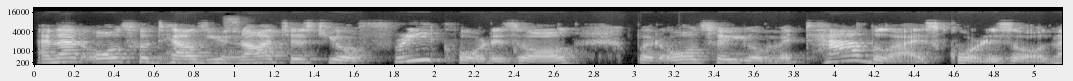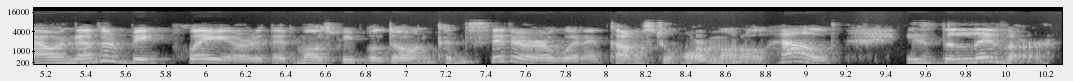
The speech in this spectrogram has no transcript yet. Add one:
And that also tells you not just your free cortisol, but also your metabolized cortisol. Now, another big player that most people don't consider when it comes to hormonal health is the liver.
